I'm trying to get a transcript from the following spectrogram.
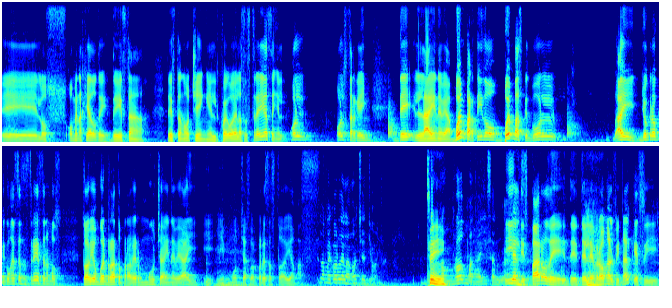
eh, los homenajeados de, de esta, de esta noche en el Juego de las Estrellas, en el All, All-Star Game de la NBA. Buen partido, buen básquetbol. Ay, yo creo que con estas estrellas tenemos todavía un buen rato para ver mucha NBA y, y- y muchas sorpresas todavía más. Lo mejor de la noche es Jordan. Sí, Con Rodman ahí saludando. Y el disparo de, de, de LeBron al final, que sí.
